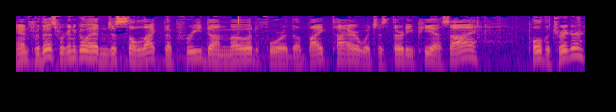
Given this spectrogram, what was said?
And for this, we're gonna go ahead and just select the pre-done mode for the bike tire, which is 30 PSI. Pull the trigger.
